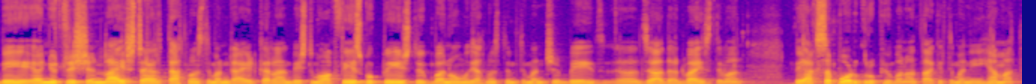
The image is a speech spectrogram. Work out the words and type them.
بیٚیہِ نیوٗٹرِشَن لایف سِٹایِل تَتھ منٛز تِمَن گایِڈ کَران بیٚیہِ چھِ تِمو اَکھ فیس بُک پیج تہِ بَنومُت یَتھ منٛز تِم تِمَن چھِ بیٚیہِ زیادٕ اٮ۪ڈوایس دِوان بیٚیہِ اَکھ سَپوٹ گرُپ ہیوٗ بَنان تاکہِ تِمَن یی ہٮ۪مَتھ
